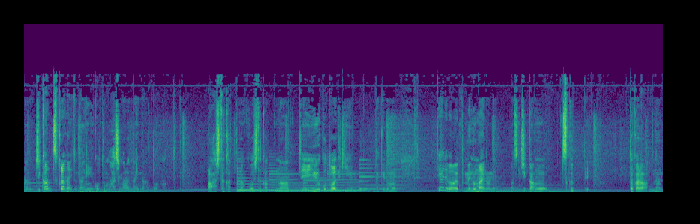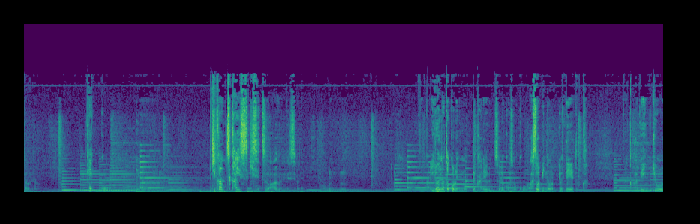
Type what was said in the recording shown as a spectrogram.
あの時間作らないと何事も始まらないなとは思ってて。ああしたかったなこうしたかったなっていうことはできるんだけどもであればやっぱ目の前のねまず時間を作ってだからなんだろうな結構、うん、時間使いすぎ説はあるんですよね。うんうん、なんかいろんなところに持ってかれるそれこそこう遊びの予定とか。なんか勉強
